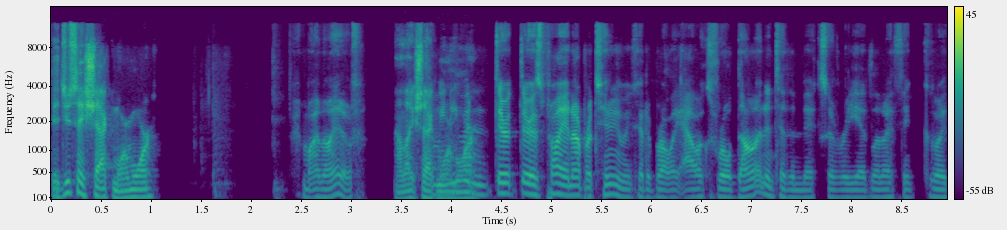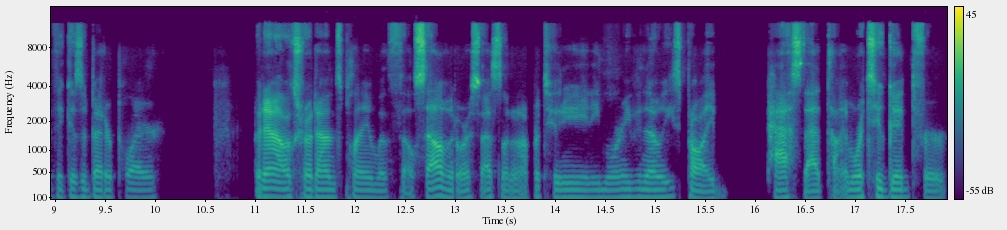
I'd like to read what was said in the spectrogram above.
Did you say Shaq Moore more? I might have. I like Shaq I mean, Mormore. even there, there's probably an opportunity we could have brought like Alex Roldan into the mix over Yedlin. I think, who I think is a better player. But now Alex Roldan's playing with El Salvador, so that's not an opportunity anymore. Even though he's probably past that time, we're too good for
